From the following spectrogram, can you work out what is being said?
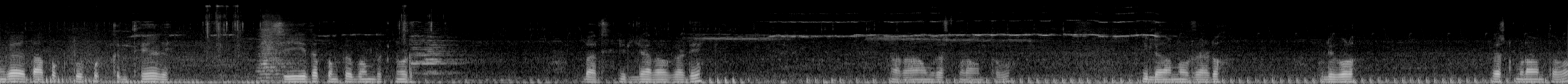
ಹಂಗೆ ದಾಪಕ್ ತೂಪಕ್ ಅಂತ ಹೇಳಿ ಸೀದಾ ಪಂಪಿಗೆ ಬಂದ್ಬಿಟ್ಟು ನೋಡ್ರಿ ಬರ್ರಿ, ಇಲ್ಲೇ ಅದಾವ ಗಾಡಿ. ಆರಾಮ್ ರೆಸ್ಟ್ ಮಾಡೋವಂಥವು ಇಲ್ಲೇ ಅದಾವ ನೋಡ್ರಿ ಎರಡು ಹುಲಿಗಳು ರೆಸ್ಟ್ ಮಾಡೋವಂಥವು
